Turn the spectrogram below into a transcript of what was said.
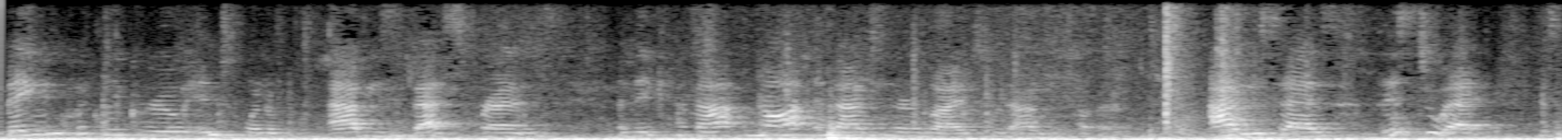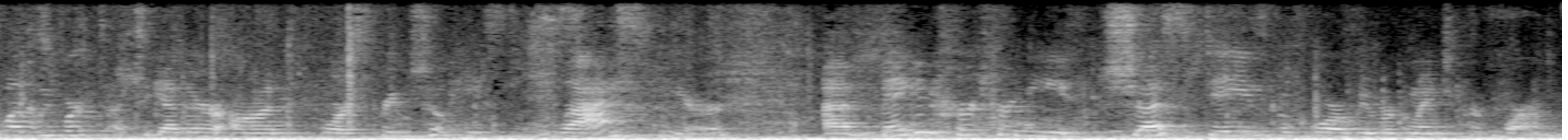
Megan quickly grew into one of Abby's best friends, and they cannot not imagine their lives without each other. Abby says this duet is one that we worked together on for Spring Showcase last year. Um, Megan hurt her knee just days before we were going to perform.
